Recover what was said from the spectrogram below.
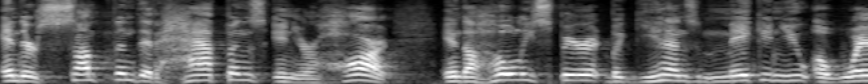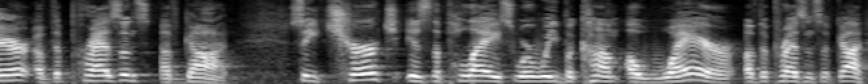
And there's something that happens in your heart and the Holy Spirit begins making you aware of the presence of God. See, church is the place where we become aware of the presence of God.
